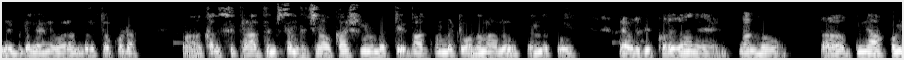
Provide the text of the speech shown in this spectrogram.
మీ బిడ్డలైన వారందరితో కూడా కలిసి ప్రార్థించడానికి ఇచ్చిన అవకాశం బట్టి భాగ్యం బట్టి వందనాలు ఎందుకు ఎవరికి కొరగానే నన్ను జ్ఞాపకం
